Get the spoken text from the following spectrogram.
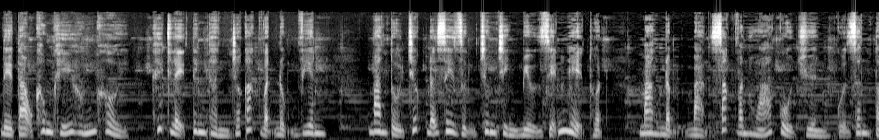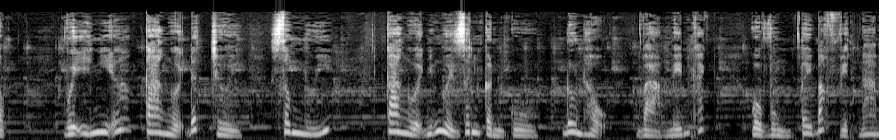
Để tạo không khí hứng khởi, khích lệ tinh thần cho các vận động viên, ban tổ chức đã xây dựng chương trình biểu diễn nghệ thuật mang đậm bản sắc văn hóa cổ truyền của dân tộc với ý nghĩa ca ngợi đất trời, sông núi, ca ngợi những người dân cần cù, đôn hậu và mến khách của vùng Tây Bắc Việt Nam.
